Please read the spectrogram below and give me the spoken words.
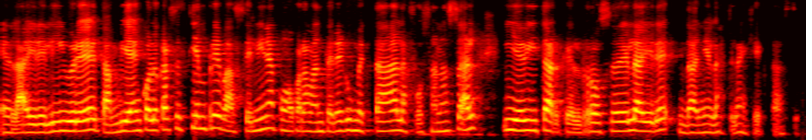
en el aire libre, también colocarse siempre vaselina como para mantener humectada la fosa nasal y evitar que el roce del aire dañe las telangiectasias.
